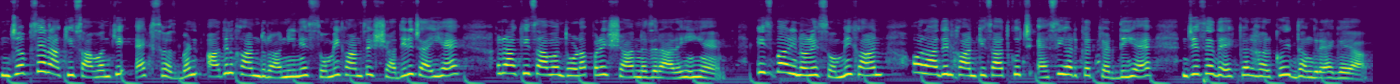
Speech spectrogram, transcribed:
जब से राखी सावंत के एक्स हस्बैंड आदिल खान दुरानी ने सोमी खान से शादी रचाई है, राखी सावंत थोड़ा परेशान नज़र आ रही हैं। इस बार इन्होंने सोमी खान और आदिल खान के साथ कुछ ऐसी हरकत कर दी है, जिसे देखकर हर कोई दंग रह गया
